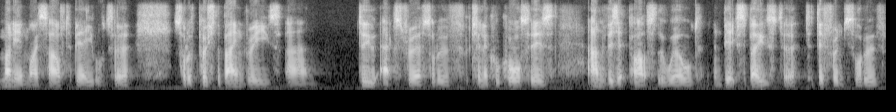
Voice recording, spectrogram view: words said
money in myself to be able to sort of push the boundaries and do extra sort of clinical courses and visit parts of the world and be exposed to, to different sort of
